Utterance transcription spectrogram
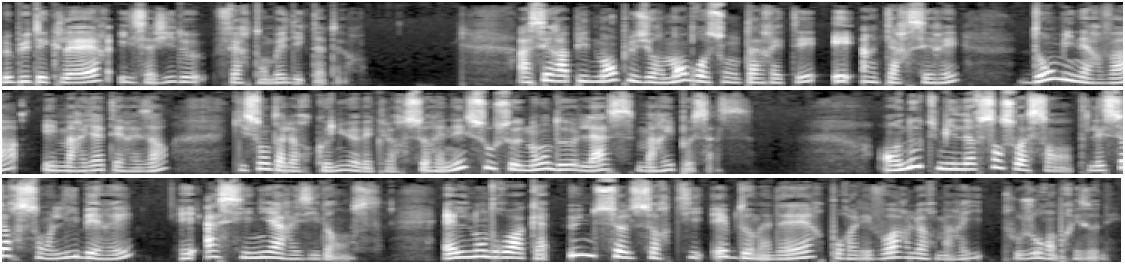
Le but est clair, il s'agit de faire tomber le dictateur. Assez rapidement, plusieurs membres sont arrêtés et incarcérés, dont Minerva et Maria Teresa, qui sont alors connus avec leur sœur aînée sous ce nom de Las Mariposas. En août 1960, les sœurs sont libérées et assignées à résidence. Elles n'ont droit qu'à une seule sortie hebdomadaire pour aller voir leur mari, toujours emprisonné.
